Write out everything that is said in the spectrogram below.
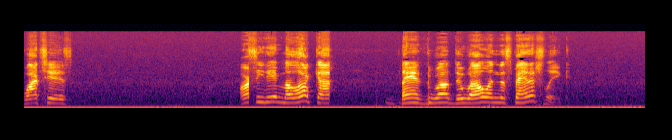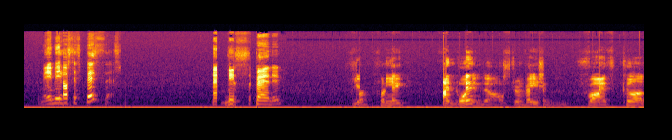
watch his RCD Mallorca and do well, do well in the Spanish league. Maybe it's his business. Be suspended. Hopefully, a great observation. Five club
